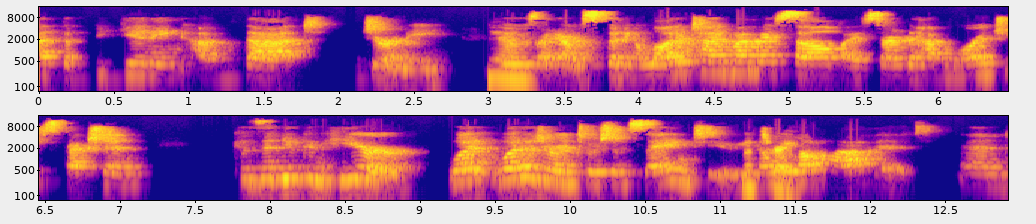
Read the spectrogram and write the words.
at the beginning of that journey. Yeah. It was like I was spending a lot of time by myself. I started to have more introspection because then you can hear what what is your intuition saying to you. You That's know, right. we all have it, and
